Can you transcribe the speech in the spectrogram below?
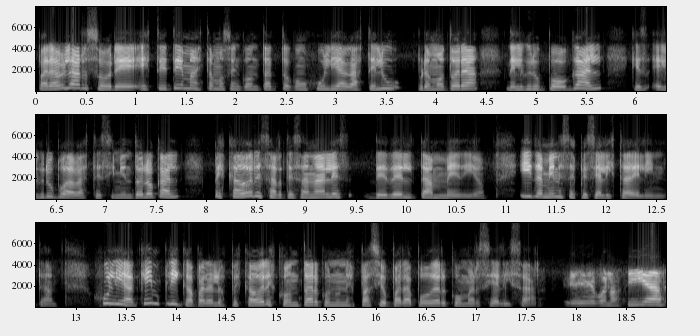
Para hablar sobre este tema estamos en contacto con Julia Gastelú, promotora del grupo GAL, que es el grupo de abastecimiento local, pescadores artesanales de Delta Medio, y también es especialista del INTA. Julia, ¿qué implica para los pescadores contar con un espacio para poder comercializar? Eh, buenos días.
